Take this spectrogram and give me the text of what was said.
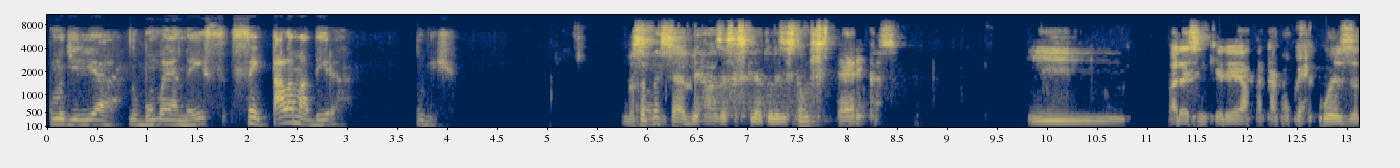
como diria no bom baianês, sentar a madeira do bicho. Você percebe, Hans, essas criaturas estão histéricas. E parecem querer atacar qualquer coisa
